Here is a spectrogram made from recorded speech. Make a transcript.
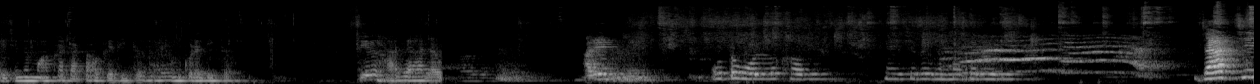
ওই জন্য মাখাটা কাউকে দিত এরকম করে দিত সে হাজার হাজার আরে ও তো বলল খাবে। এই যে বেগুন মাখা যাচ্ছি।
